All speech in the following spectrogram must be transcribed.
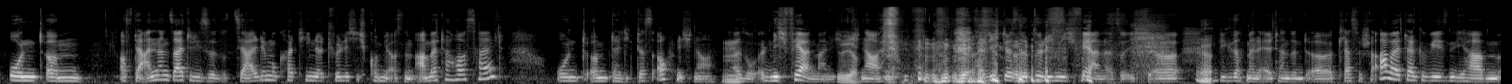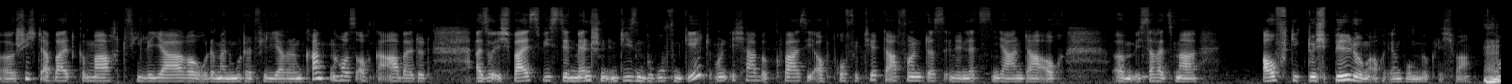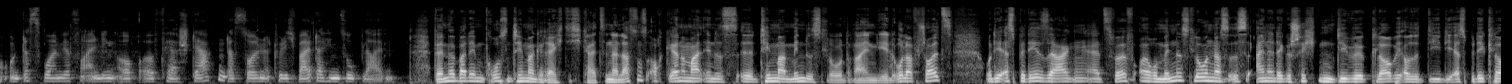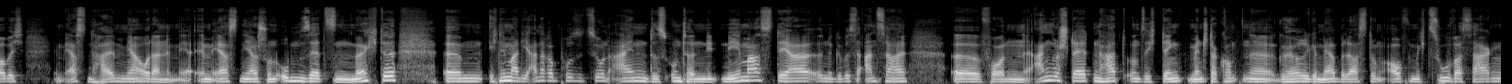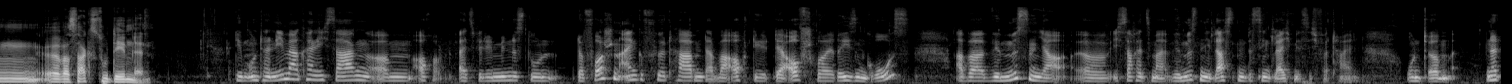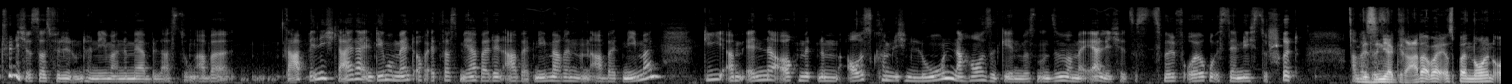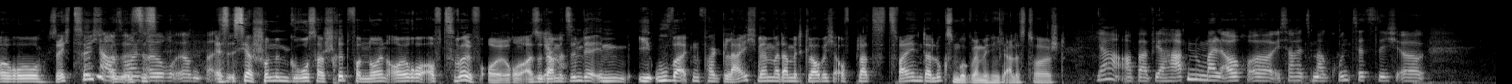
Und ähm, auf der anderen Seite diese Sozialdemokratie natürlich, ich komme ja aus einem Arbeiterhaushalt Und ähm, da liegt das auch nicht nah. Mhm. Also nicht fern, meine ich, ja. nicht nah. da liegt das natürlich nicht fern. Also ich, äh, ja. wie gesagt, meine Eltern sind äh, klassische Arbeiter gewesen, die haben äh, Schichtarbeit gemacht, viele Jahre, oder meine Mutter hat viele Jahre im Krankenhaus auch gearbeitet. Also ich weiß, wie es den Menschen in diesen Berufen geht und ich habe quasi auch profitiert davon, dass in den letzten Jahren da auch ähm, ich sage jetzt mal, Aufstieg durch Bildung auch irgendwo möglich war. Mhm. Und das wollen wir vor allen Dingen auch äh, verstärken. Das soll natürlich weiterhin so bleiben. Wenn wir bei dem großen Thema Gerechtigkeit sind, dann lass uns auch gerne mal in das äh, Thema Mindestlohn reingehen. Ja. Olaf Scholz und die SPD sagen äh, 12 Euro Mindestlohn. Das ist eine der Geschichten, die wir, glaube ich, also die die SPD, glaube ich, im ersten halben Jahr oder im, im ersten Jahr schon umsetzen möchte. Ähm, ich nehme mal die andere Position ein des Unternehmers, der eine gewisse Anzahl äh, von Angestellten hat und sich denkt, Mensch, da kommt eine gehörige Mehrbelastung auf mich zu. Was sagen, äh, was sagst du dem denn? Dem Unternehmer kann ich sagen, ähm, auch als wir den Mindestlohn davor schon eingeführt haben, da war auch die, der Aufschrei riesengroß. Aber wir müssen ja, äh, ich sage jetzt mal, wir müssen die Lasten ein bisschen gleichmäßig verteilen. Und ähm, natürlich ist das für den Unternehmer eine Mehrbelastung, aber da bin ich leider in dem Moment auch etwas mehr bei den Arbeitnehmerinnen und Arbeitnehmern, die am Ende auch mit einem auskömmlichen Lohn nach Hause gehen müssen. Und sind wir mal ehrlich, jetzt ist 12 Euro ist der nächste Schritt. Aber wir sind ja gerade aber erst bei 9,60 Euro. Genau, also 9 es ist, Euro irgendwas. Es ist ja schon ein großer Schritt von 9 Euro auf 12 Euro. Also ja. damit sind wir im EU-weiten Vergleich, wenn wir damit, glaube ich, auf Platz 2 hinter Luxemburg, wenn mich nicht alles täuscht. Ja, aber wir haben nun mal auch, äh, ich sage jetzt mal grundsätzlich, äh,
